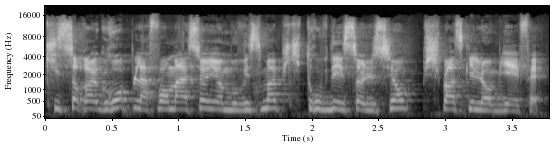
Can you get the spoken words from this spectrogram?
qu'il se regroupe la formation Jumbo Visma puis qu'il trouve des solutions. Puis je pense qu'ils l'ont bien fait.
